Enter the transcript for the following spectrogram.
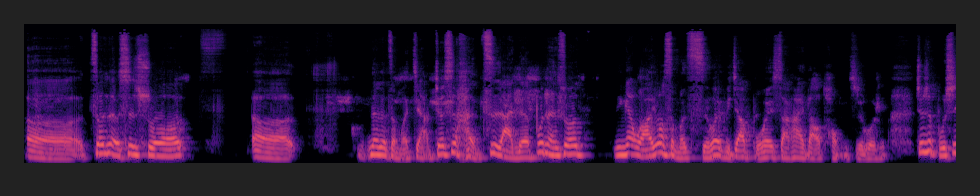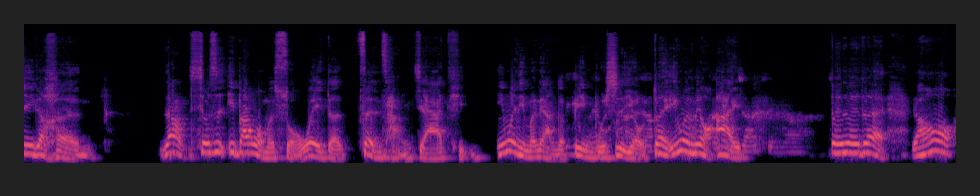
呃，真的是说呃，那个怎么讲，就是很自然的，不能说应该我要用什么词汇比较不会伤害到同志或什么，就是不是一个很。让就是一般我们所谓的正常家庭，因为你们两个并不是有对，因为没有爱，对对对，然后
